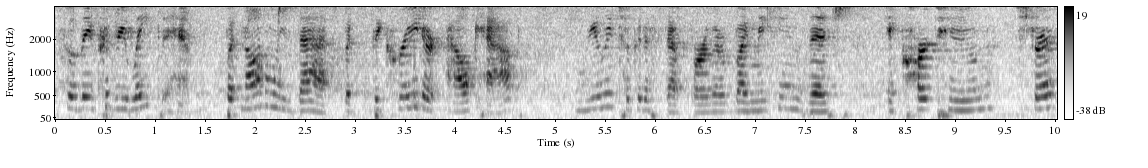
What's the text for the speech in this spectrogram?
So they could relate to him. But not only that, but the creator Al Capp really took it a step further by making this a cartoon strip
